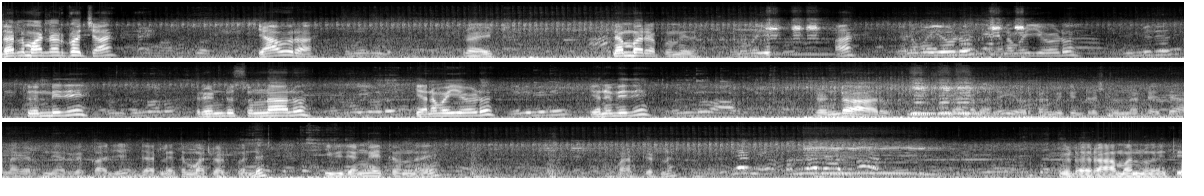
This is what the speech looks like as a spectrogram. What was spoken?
దాంట్లో మాట్లాడుకోవచ్చా? యా ఊరా? రైట్ నెంబర్ చెప్ప మీద? ఎనభై ఏడు ఎనభై ఏడు తొమ్మిది రెండు సున్నాలు ఎనభై ఏడు ఎనభై ఏడు ఎనిమిది ఎనిమిది రెండు ఆరు. మళ్ళీ చూడండి మరి ఎవరికైనా మీకు ఇంట్రెస్ట్ ఉన్నట్టయితే అన్నగారికి నేరుగా కాల్ చేసి ధరలు అయితే మాట్లాడుకోండి. ఈ విధంగా అయితే ఉన్నాయి మార్కెట్లో. ఇక్కడ రామన్ అయితే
